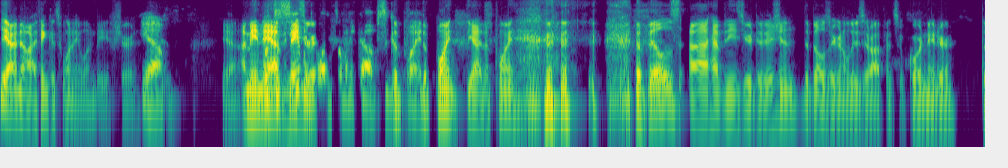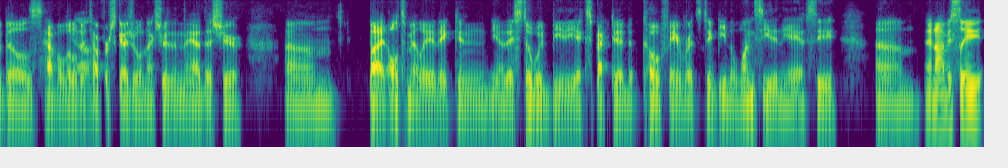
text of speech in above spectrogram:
Yeah, no, I think it's one A, one B, sure. Yeah, Yeah, I mean they but have the Sabres easier. won so many cups. The, Good point. the point, yeah, the point. the Bills uh, have an easier division. The Bills are going to lose their offensive coordinator. The Bills have a little Yeah. bit tougher schedule next year than they had this year. Um, but ultimately, they can, you know, they still would be the expected co-favorites to be the one seed in the AFC. Um, and obviously,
